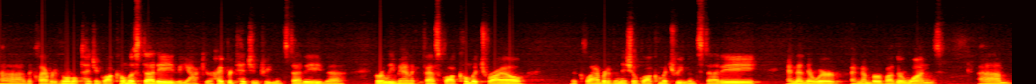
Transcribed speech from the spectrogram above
uh, the collaborative normal tension glaucoma study, the ocular hypertension treatment study, the early manifest glaucoma trial, the collaborative initial glaucoma treatment study, and then there were a number of other ones. Um,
